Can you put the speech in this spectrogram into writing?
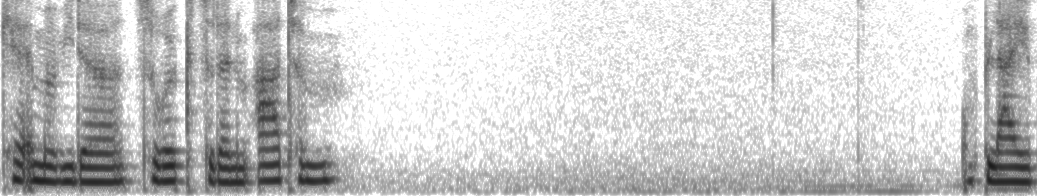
Kehr immer wieder zurück zu deinem Atem und bleib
